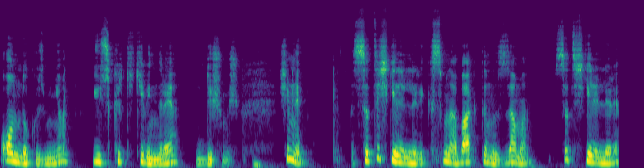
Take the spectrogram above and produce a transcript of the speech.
19 milyon 142 bin liraya düşmüş. Şimdi satış gelirleri kısmına baktığımız zaman satış gelirleri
